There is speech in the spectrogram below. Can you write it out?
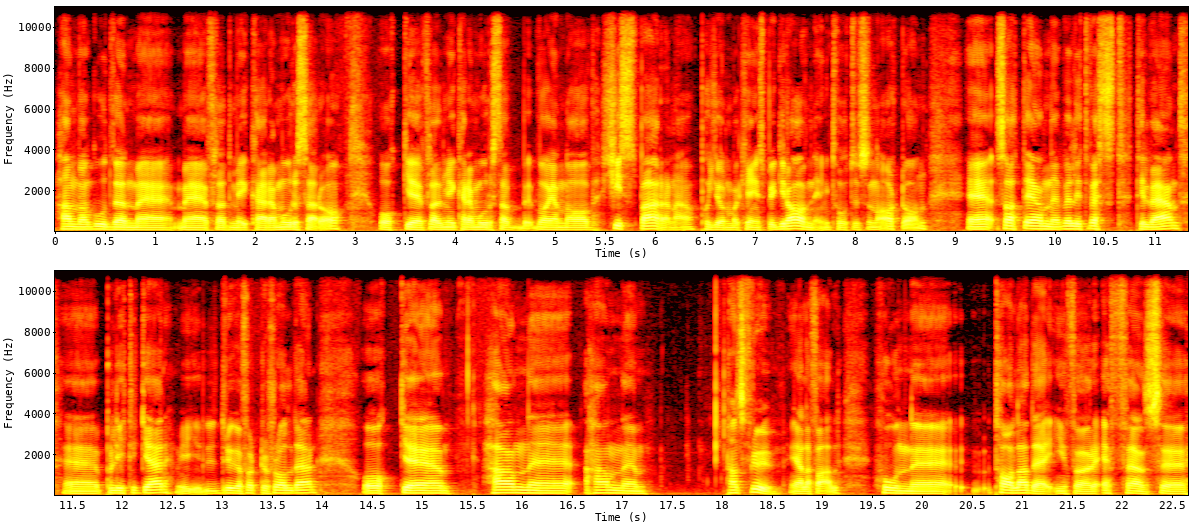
Han var en god vän med, med Vladimir Karamursa då. Och eh, Vladimir Karamursa var en av kistbärarna på John McCains begravning 2018. Eh, så att en väldigt västtillvänd eh, politiker i dryga 40-årsåldern. Och eh, han, eh, han, eh, hans fru i alla fall, hon eh, talade inför FNs eh,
